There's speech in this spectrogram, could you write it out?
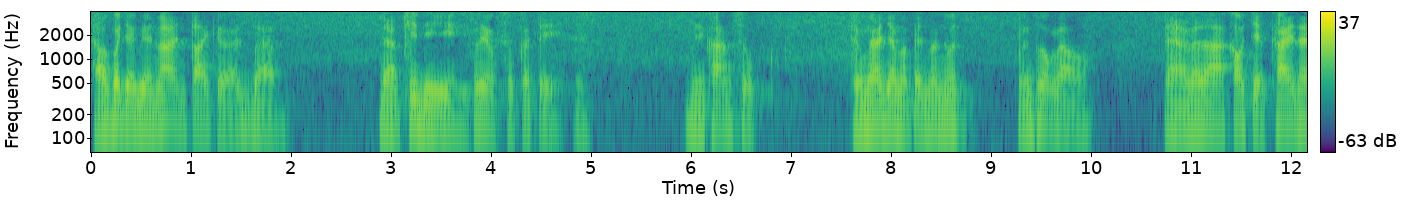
เขาก็จะเวียนว่ายตายเกิดแบบแบบที่ดีเรียกสุขติ มีความสุข ถึงแม้จะมาเป็นมนุษย์เหมือนพวกเรา แต่เวลาเขาเจ็บไข้ได้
